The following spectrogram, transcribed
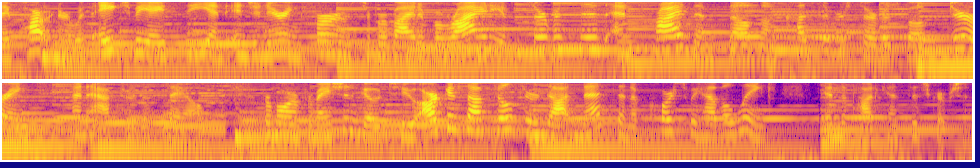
They partner with HVAC and engineering firms to provide a variety of services and pride themselves on customer service both during and after the sale. For more information, go to arkansasfilter.net, and of course, we have a link in the podcast description.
